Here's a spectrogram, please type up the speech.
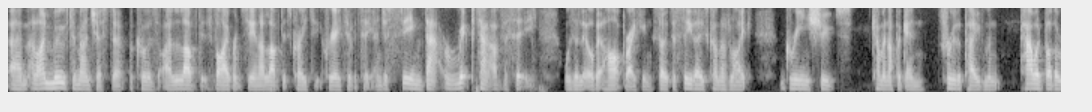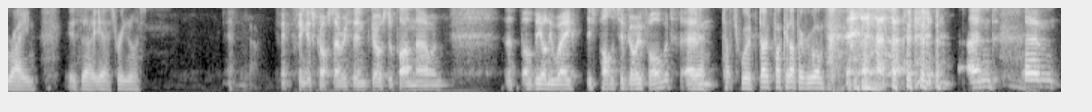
Um, and I moved to Manchester because I loved its vibrancy and I loved its creati- creativity. And just seeing that ripped out of the city was a little bit heartbreaking. So to see those kind of like green shoots coming up again through the pavement, powered by the rain, is, uh, yeah, it's really nice. Yeah. Fingers crossed, everything goes to plan now, and uh, the only way is positive going forward. Um, yeah, touch wood. Don't fuck it up, everyone. and um,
